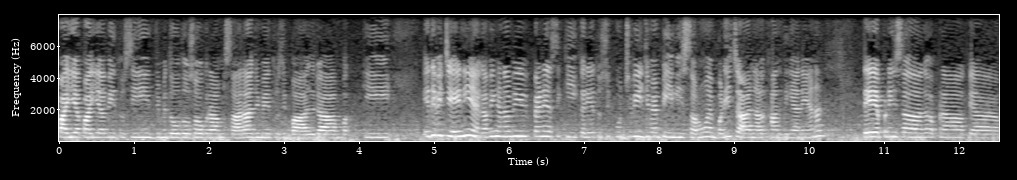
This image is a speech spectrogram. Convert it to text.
ਪਾਈਆ ਪਾਈਆ ਵੀ ਤੁਸੀਂ ਜਿਵੇਂ 2-200 ਗ੍ਰਾਮ ਸਾਰਾ, ਜਿਵੇਂ ਤੁਸੀਂ ਬਾਜਰਾ, ਮੱਕੀ, ਇਹਦੇ ਵਿੱਚ ਇਹ ਨਹੀਂ ਹੈਗਾ ਵੀ ਹਨਾ ਵੀ ਭੈਣੇ ਅਸੀਂ ਕੀ ਕਰੀਏ, ਤੁਸੀਂ ਕੁਝ ਵੀ ਜਿਵੇਂ ਪੀਲੀ ਸਰੋਂ ਹੈ ਬੜੀ ਚਾਹ ਨਾਲ ਖਾਂਦੀਆਂ ਨੇ ਹਨਾ। ਤੇ ਆਪਣੀ ਸ- ਆਪਣਾ ਕਿਆ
